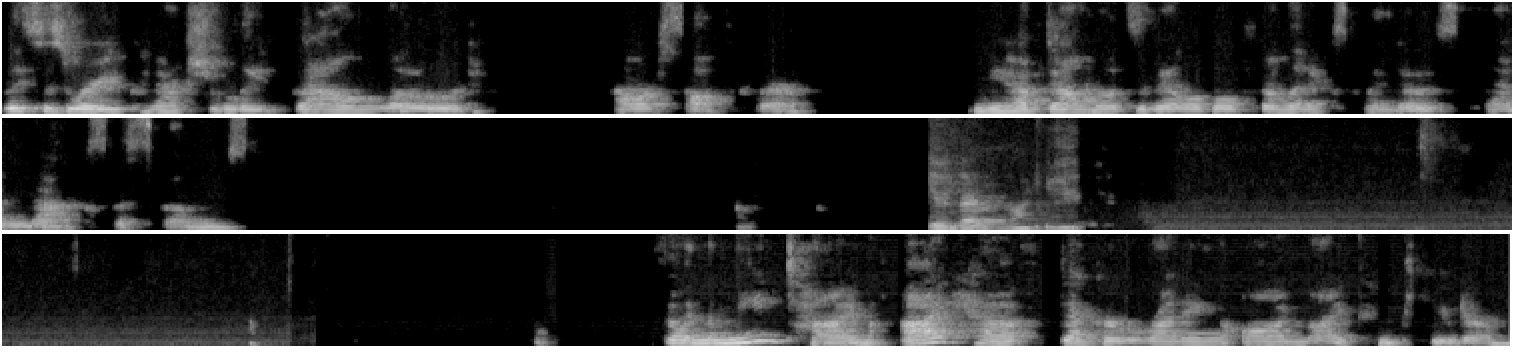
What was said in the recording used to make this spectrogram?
This is where you can actually download our software. We have downloads available for Linux, Windows, and Mac systems. Thank you very much. So in the meantime, I have Decker running on my computer.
